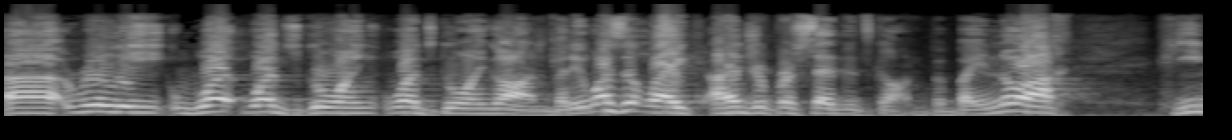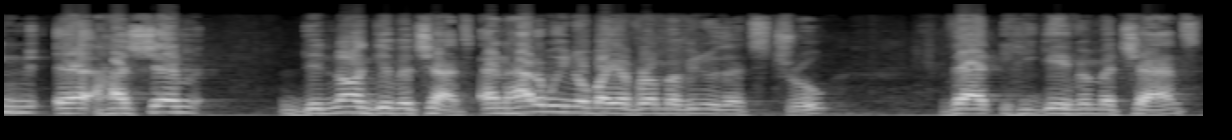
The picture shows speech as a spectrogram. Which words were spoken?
uh, really what, what's going what's going on. But it wasn't like 100% it's gone. But by Noach, he uh, Hashem did not give a chance. And how do we know by Avram Avinu that's true? That he gave him a chance?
